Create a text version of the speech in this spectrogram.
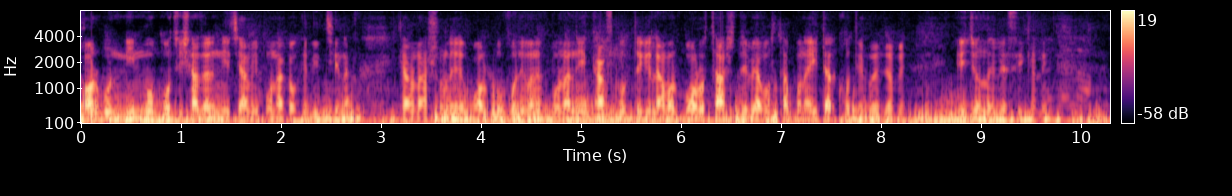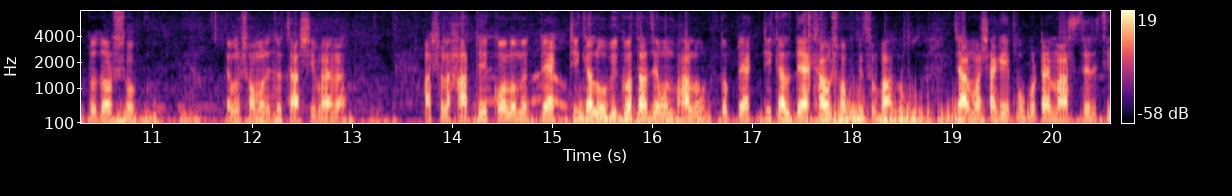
সর্বনিম্ন পঁচিশ হাজারের নিচে আমি পোনা কাউকে দিচ্ছি না। কারণ আসলে অল্প পরিমাণে পোনা নিয়ে কাজ করতে গেলে আমার বড় চাষ যে ব্যবস্থাপনা এটার ক্ষতি হয়ে যাবে। এই জন্যই বেসিক্যালি তো দর্শক এবং সম্মানিত চাষি ভাইরা আসলে হাতে কলমে প্র্যাকটিক্যাল অভিজ্ঞতা যেমন ভালো, তো প্র্যাকটিক্যাল দেখাও সব কিছু ভালো। চার মাস আগে এই পুকুরটায় মাছ ছেড়েছি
